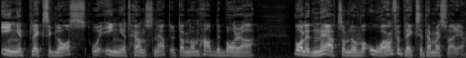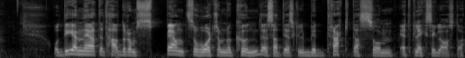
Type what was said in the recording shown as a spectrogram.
inget plexiglas och inget hönsnät, utan de hade bara vanligt nät som då var ovanför plexit hemma i Sverige. Och det nätet hade de spänt så hårt som de kunde så att det skulle betraktas som ett plexiglas då.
